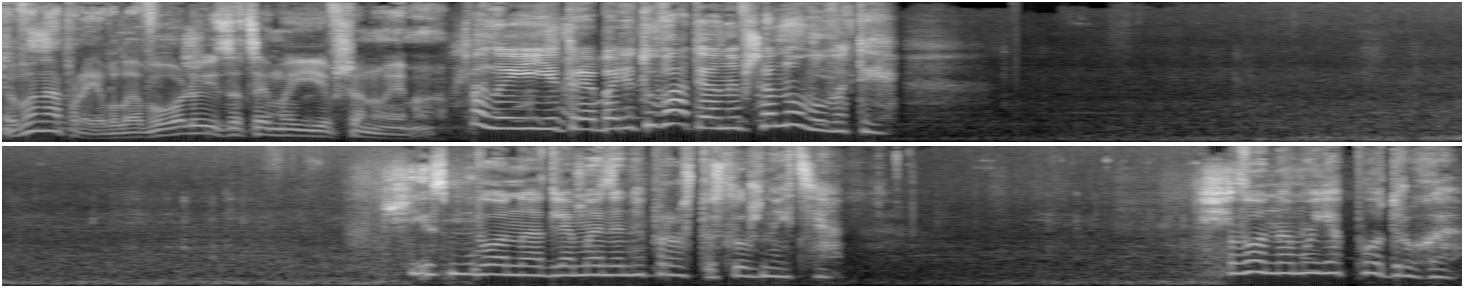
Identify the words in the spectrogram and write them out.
Вона проявила волю, і за це ми її вшануємо. Але її треба рятувати, а не вшановувати. Вона для мене не просто служниця. Вона моя подруга.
